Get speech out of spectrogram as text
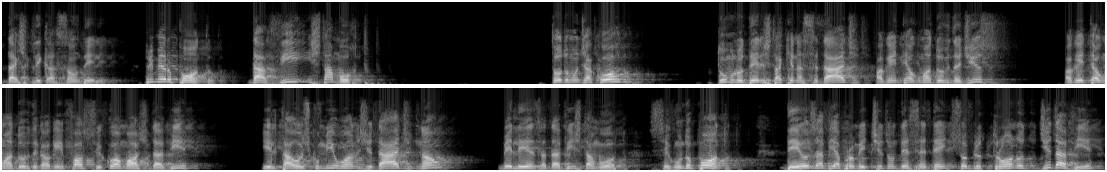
da explicação dele. Primeiro ponto: Davi está morto. Todo mundo de acordo? O túmulo dele está aqui na cidade. Alguém tem alguma dúvida disso? Alguém tem alguma dúvida que alguém falsificou a morte de Davi? E ele está hoje com mil anos de idade? Não? Beleza, Davi está morto. Segundo ponto: Deus havia prometido um descendente sobre o trono de Davi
